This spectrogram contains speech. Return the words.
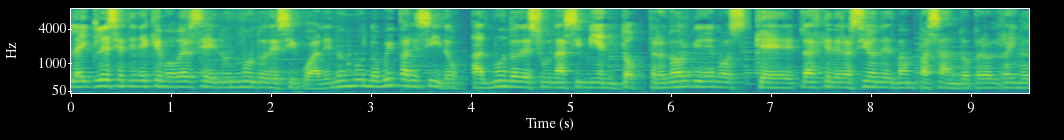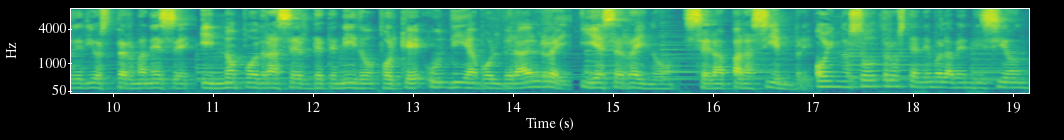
la iglesia tiene que moverse en un mundo desigual, en un mundo muy parecido al mundo de su nacimiento, pero no olvidemos que las generaciones van pasando, pero el reino de Dios permanece y no podrá ser detenido porque un día volverá el rey y ese reino será para siempre. Hoy nosotros tenemos la bendición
